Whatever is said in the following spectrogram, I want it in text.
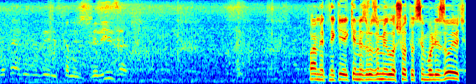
Модерними вирізками з желіза. Пам'ятники, які не зрозуміло, що тут символізують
